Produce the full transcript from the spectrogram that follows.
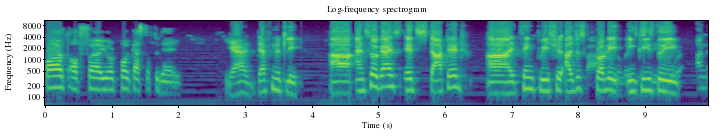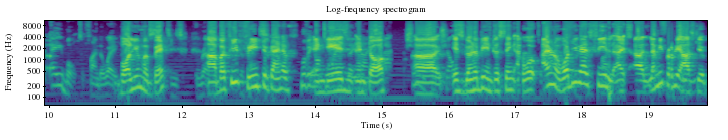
part of uh, your podcast of today. Yeah, definitely. Uh, and so, guys, it started. Uh, I think we should. I'll just probably increase the unable to find a way volume a bit. Uh, but feel free to kind of engage and talk. Uh, it's going to be interesting. I, wo- I don't know. What do you guys feel? I, uh, let me probably ask you.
